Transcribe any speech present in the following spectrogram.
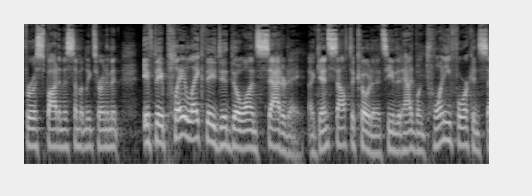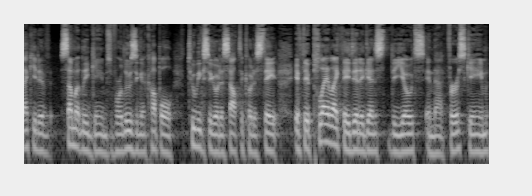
for a spot in the Summit League tournament. If they play like they did, though, on Saturday against South Dakota, a team that had won 24 consecutive Summit League games before losing a couple two weeks ago to South Dakota State, if they play like they did against the Yotes in that first game,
